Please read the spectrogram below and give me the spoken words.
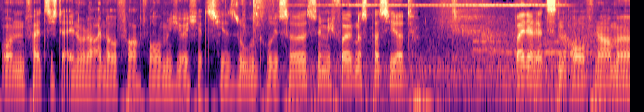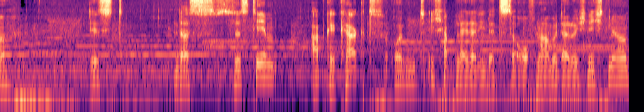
Und falls sich der eine oder andere fragt, warum ich euch jetzt hier so begrüße, ist nämlich folgendes passiert. Bei der letzten Aufnahme ist das System abgekackt und ich habe leider die letzte Aufnahme dadurch nicht mehr.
